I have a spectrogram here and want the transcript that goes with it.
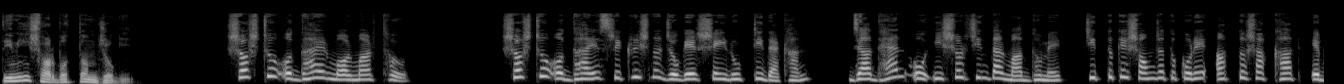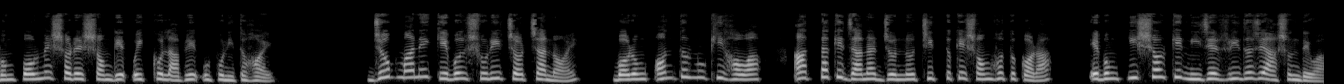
তিনিই সর্বোত্তম যোগী। ষষ্ঠ অধ্যায়ের মর্মার্থ। ষষ্ঠ অধ্যায়ে শ্রীকৃষ্ণ যোগের সেই রূপটি দেখান, যা ধ্যান ও ঈশ্বরচিন্তার মাধ্যমে চিত্তকে সংযত করে আত্মসাক্ষাৎ এবং পরমেশ্বরের সঙ্গে ঐক্য লাভে উপনীত হয়। যোগ মানে কেবল শরীর চর্চা নয়, বরং অন্তর্মুখী হওয়া, আত্মাকে জানার জন্য চিত্তকে সংহত করা এবং ঈশ্বরকে নিজের হৃদয়ে আসন দেওয়া।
